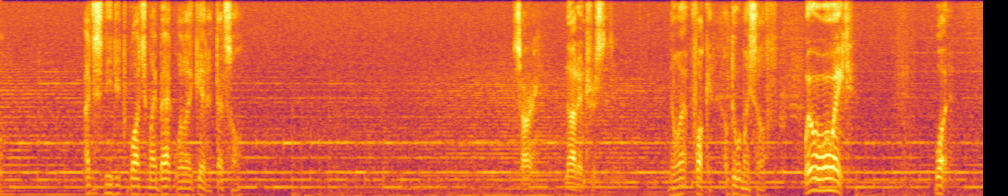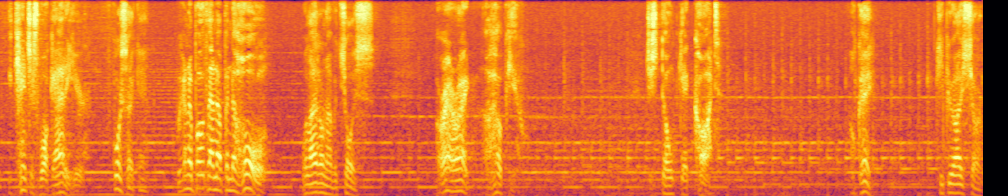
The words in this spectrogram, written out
I just need you to watch my back while I get it, that's all. Sorry, not interested. You know what? Fuck it. I'll do it myself. Wait, wait, wait, wait. What? You can't just walk out of here. Of course I can. We're gonna both end up in the hole. Well, I don't have a choice. All right, all right. I'll help you. Just don't get caught. Okay. Keep your eyes sharp.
